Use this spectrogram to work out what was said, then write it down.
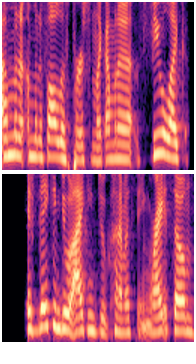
I'm gonna I'm gonna follow this person. Like I'm gonna feel like if they can do it, I can do it, kind of a thing, right? So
